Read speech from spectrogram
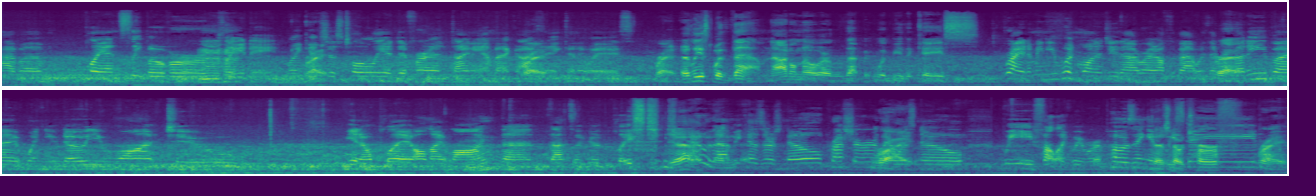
have a planned sleepover Mhm. play date. Like Right. it's just totally a different dynamic, I Right. think, anyways. Right. At least with them. Now I don't know whether that would be the case. Right. I mean, you wouldn't want to do that right off the bat with everybody, but when you know you want to, you know, play all night long, then that's a good place to Mm-hmm. Yeah, do that and- because there's no pressure. There was no. We felt like we were imposing. If There's we no stayed. turf. Right.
